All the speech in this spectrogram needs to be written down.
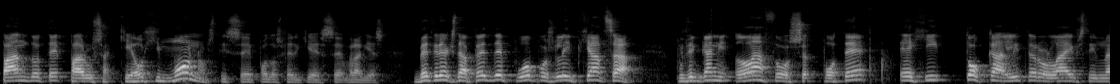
πάντοτε παρούσα και όχι μόνο στις ε, ποδοσφαιρικές ε, βραδιές. Bet365 που όπως λέει η πιάτσα που δεν κάνει λάθος ποτέ έχει το καλύτερο live στην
